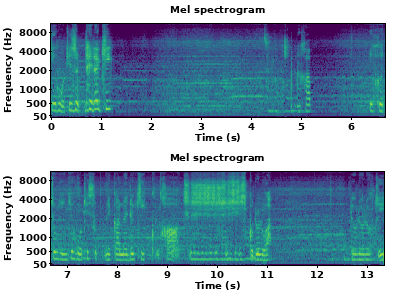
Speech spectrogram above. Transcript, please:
ที่โหดที่สุดในดักคิก นะครับ นี่คือเจ้าหญิงที่โหดที่สุดในการไลเดอร์คิกของข้ากดรัวๆเร็วเร็วเร็วจี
